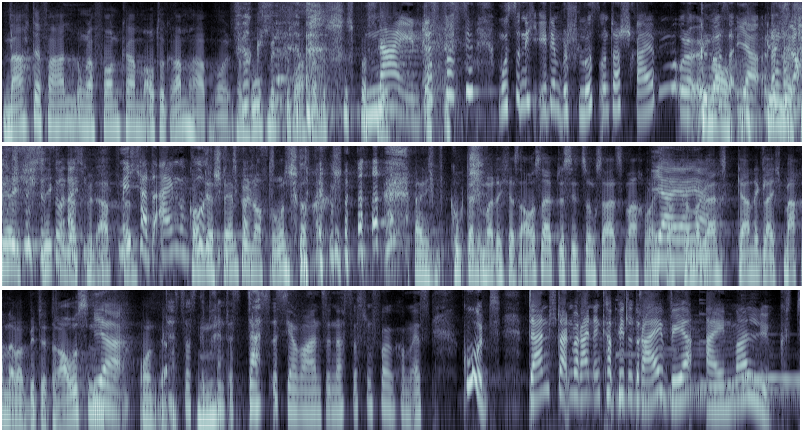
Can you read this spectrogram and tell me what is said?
nach der Verhandlung nach vorn kamen, ein Autogramm haben wollten, ein Buch mitgebracht haben. Das ist passiert. Nein, das passiert. Musst du nicht eh den Beschluss unterschreiben oder irgendwas? Genau. Ja, das her, ich segne das, mit ab. Mich hat eingebucht. Kommt der Stempel noch drunter? Nein, ich gucke dann immer, dass ich das außerhalb des Sitzungssaals mache, weil ja, ich sage, ja, können ja. wir gleich, gerne gleich machen, aber bitte draußen. Ja, und, ja. dass das getrennt mhm. ist. Das ist ja Wahnsinn, dass das schon vorgekommen ist. Gut, dann starten wir rein in Kapitel 3, wer einmal lügt.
